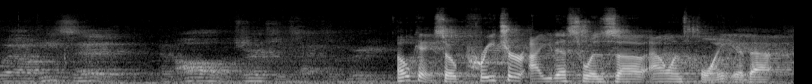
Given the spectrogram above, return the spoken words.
well, he said it, and all the churches have to agree. Okay, so preacheritis was uh, Alan's point yeah, that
